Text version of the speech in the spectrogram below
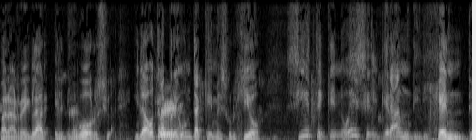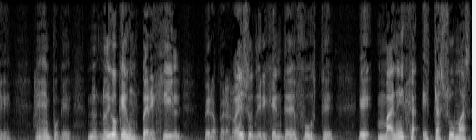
para arreglar el divorcio. Y la otra pregunta que me surgió, si este que no es el gran dirigente, ¿eh? porque no, digo que es un perejil, pero, pero no es un dirigente de fuste, eh, maneja estas sumas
